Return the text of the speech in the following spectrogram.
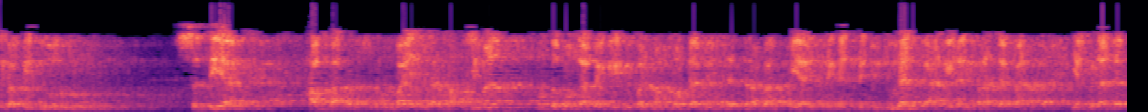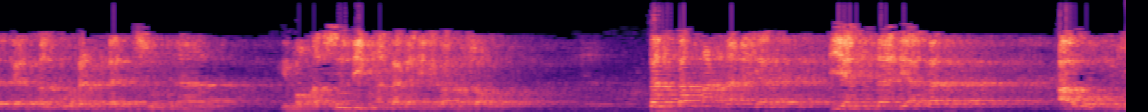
sebab itu, setiap hamba harus berupaya secara maksimal untuk menggapai kehidupan makmur dan sejahtera bahagia dengan kejujuran, keadilan, peradaban yang berlandaskan Al-Quran dan Sunnah. Imam As-Sudi mengatakan ini Pak Masya. Tentang makna ayat yang di atas أهم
